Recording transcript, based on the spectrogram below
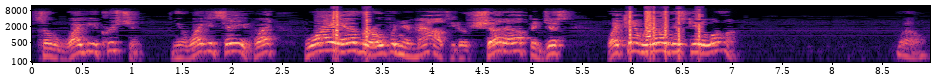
So why be a Christian? You know, why get saved? Why, why ever open your mouth? You know, shut up and just, why can't we all just get along? Well,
